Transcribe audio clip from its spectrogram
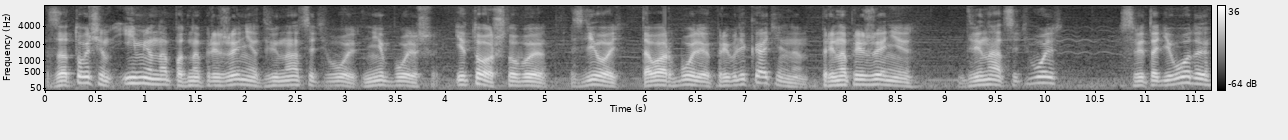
заточен именно под напряжение 12 вольт, не больше. И то, чтобы сделать товар более привлекательным, при напряжении 12 вольт светодиоды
